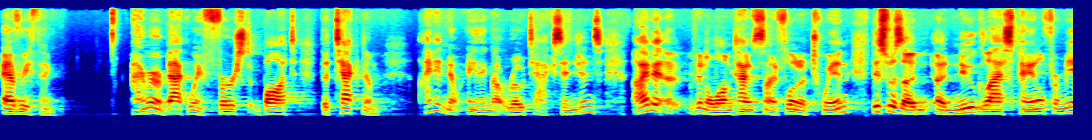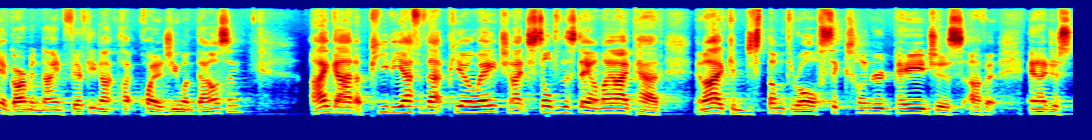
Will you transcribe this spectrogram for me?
everything. I remember back when we first bought the Tecnam, I didn't know anything about Rotax engines. i it's uh, been a long time since I've flown a twin. This was a, a new glass panel for me, a Garmin 950, not quite a G1000. I got a PDF of that POH, and I, still to this day on my iPad, and I can just thumb through all 600 pages of it. And I just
